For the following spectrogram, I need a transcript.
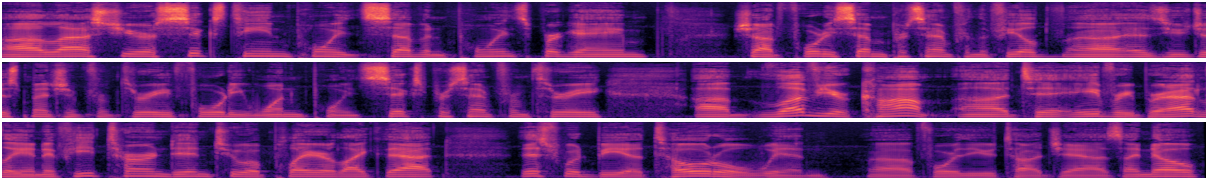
Uh, last year, 16.7 points per game. Shot 47% from the field, uh, as you just mentioned, from three, 41.6% from three. Um, love your comp uh, to Avery Bradley. And if he turned into a player like that, this would be a total win uh, for the Utah Jazz. I know,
